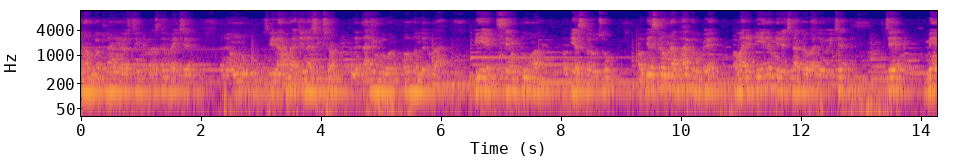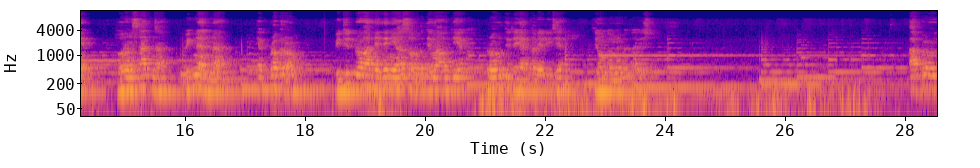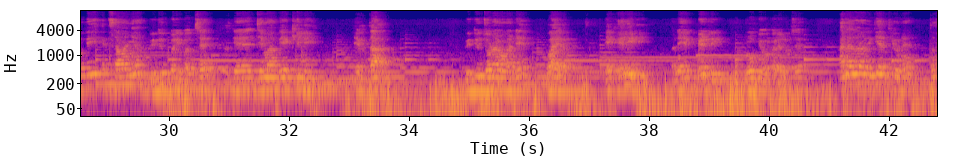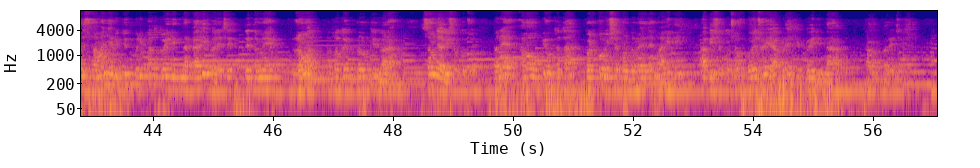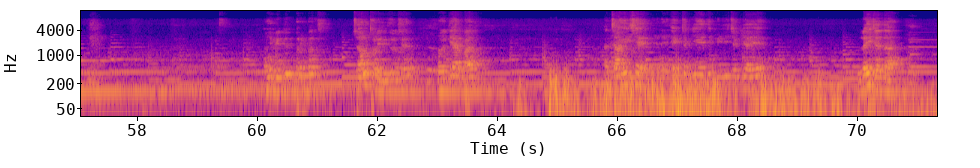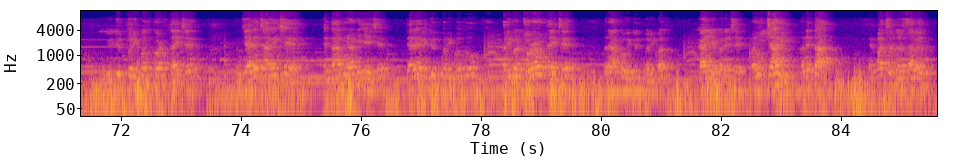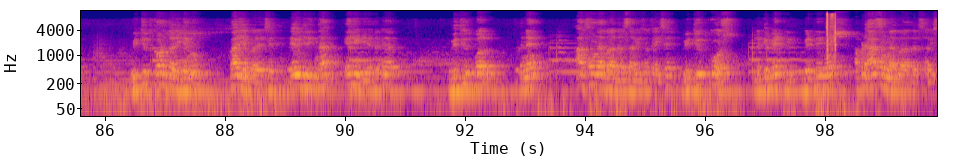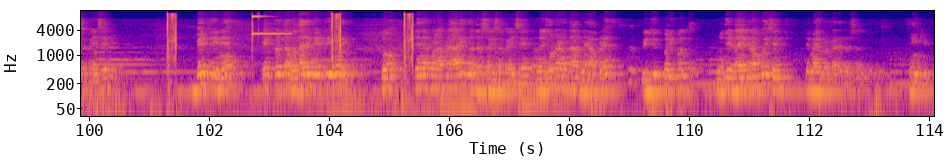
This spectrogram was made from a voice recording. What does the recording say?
મારું નામ લખલાણી હર્ષિત ભાસ્કરભાઈ છે અને હું શ્રી રામા શિક્ષણ અને તાલીમ ભવન પોરબંદરમાં બીએડ સેમ ટુમાં અભ્યાસ કરું છું. અભ્યાસક્રમના ભાગરૂપે અમારે ટીએલએમની રચના કરવાની હોય છે, જે મેં ધોરણ સાતના વિજ્ઞાનના એક પ્રકરણ, વિદ્યુત પ્રવાહને તેની અસરો, તેમાં આવતી એક પ્રવૃત્તિ તૈયાર કરેલી છે, જે હું તમને બતાવીશ. આ પ્રવૃત્તિ એક સામાન્ય વિદ્યુત પરિપથ છે કે જેમાં બે ખીલી, એક તાર, વિદ્યુત જોડાણ માટે વાયર, એક એલઈડી અને એક બેટરી નો ઉપયોગ કરેલો છે. આના દ્વારા વિદ્યાર્થીઓને તમે સામાન્ય વિદ્યુત પરિપથ કઈ રીતના કાર્ય કરે છે તે તમે એક રમત અથવા તો એક પ્રવૃત્તિ દ્વારા સમજાવી શકો છો. અને આમાં ઉપયોગ થતા ઘટકો વિશે પણ તમે એને માહિતી આપી શકો છો. હવે જોઈએ આપણે કે કઈ રીતના કામ કરે છે. અહીં વિદ્યુત પરિપથ ચાલુ કરી દીધો છે. હવે ત્યારબાદ આ ચાવી છે એને એક જગ્યાએથી બીજી જગ્યાએ લઈ જતા વિદ્યુત પરિપથ કટ થાય છે. જ્યારે ચાવી છે એ તારને અડી જાય છે, ત્યારે વિદ્યુત પરિપથનું ફરીવાર જોડાણ થાય છે અને આખો વિદ્યુત પરિપથ કાર્ય કરે છે. અહીં ચાવી અને તાર એ પાછળ દર્શાવેલ વિદ્યુત કણ તરીકેનું કાર્ય કરે છે. એવી જ રીતના એલઈડી એટલે કે વિદ્યુત બલ્બ. અને આ સંજ્ઞા દ્વારા દર્શાવી શકાય છે વિદ્યુત કોષ એટલે કે બેટરી. બેટરીને આપણે આ સંજ્ઞા દ્વારા દર્શાવી શકાય છે. બેટરીને એક કરતા વધારે બેટરી હોય તો તેને પણ આપણે આ રીતના દર્શાવી શકાય છે. અને જોડાણ તારને આપણે વિદ્યુત પરિપથ નો જે ડાયાગ્રામ હોય છે તેમાં એ પ્રકારે દર્શાવ્યો. Thank you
